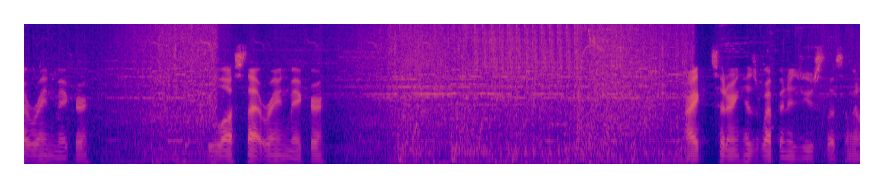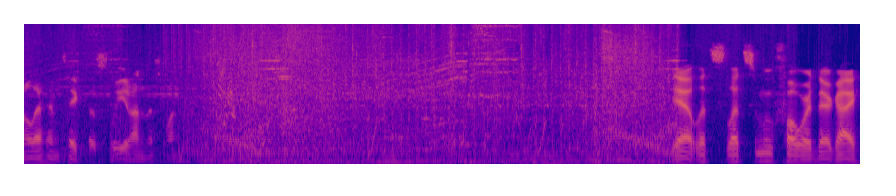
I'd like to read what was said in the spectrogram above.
that Rainmaker. We lost that Rainmaker. Alright, considering his weapon is useless, I'm gonna let him take this lead on this one. Yeah, let's let's move forward there, guy.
